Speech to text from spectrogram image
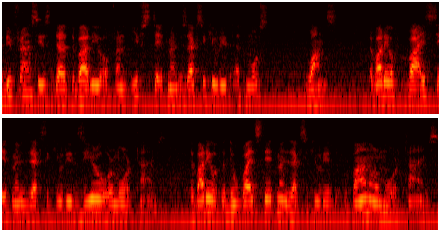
The difference is that the body of an if statement is executed at most once. The body of while statement is executed zero or more times. The body of a do while statement is executed one or more times.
